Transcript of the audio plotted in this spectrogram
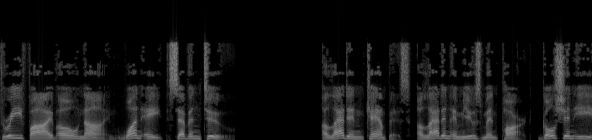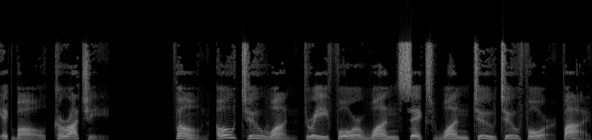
3509 1872. Aladdin Campus, Aladdin Amusement Park, Gulshan e Iqbal, Karachi. Phone 021 34161224 5.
